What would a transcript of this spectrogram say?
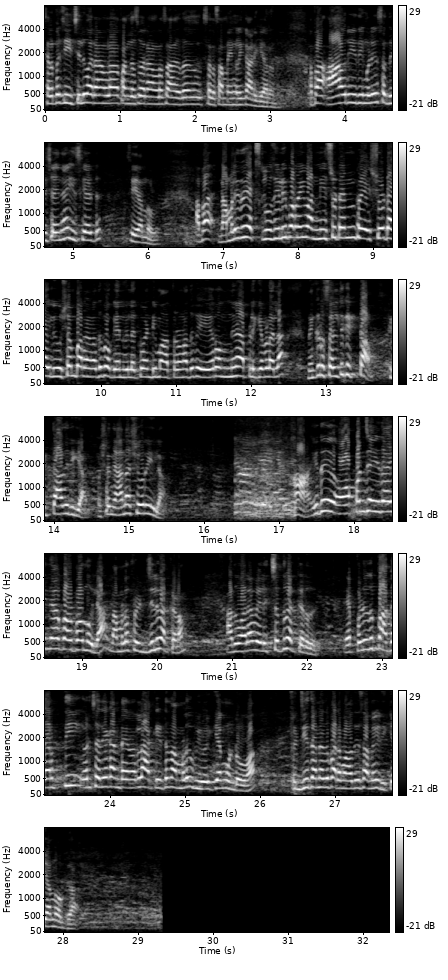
ചിലപ്പോൾ ചീച്ചിൽ വരാനുള്ള ഫംഗസ് വരാനുള്ള സാധ്യത ചില സമയങ്ങളിൽ കാണിക്കാറുണ്ട്. അപ്പോൾ ആ ഒരു രീതിയും കൂടി ശ്രദ്ധിച്ചു കഴിഞ്ഞാൽ ഈസി ആയിട്ട് ചെയ്യാന്നുള്ളൂ അപ്പോൾ നമ്മളിത് എക്സ്ക്ലൂസീവ്ലി പറഞ്ഞ one is to ten ratio dilution പറയണത് ബൊഗൻവിലക്ക് വേണ്ടി മാത്രമാണ്. അത് വേറെ ഒന്നിനും ആപ്ലിക്കബിൾ അല്ല. നിങ്ങൾക്ക് റിസൾട്ട് കിട്ടാം. കിട്ടാതിരിക്കാം. പക്ഷെ ഞാൻ അഷ്യൂർ ചെയ്യില്ല. ആ ഇത് ഓപ്പൺ ചെയ്ത് കഴിഞ്ഞാൽ കുഴപ്പമൊന്നുമില്ല. നമ്മൾ ഫ്രിഡ്ജിൽ വെക്കണം. അതുപോലെ വെളിച്ചത്ത് വെക്കരുത്. എപ്പോഴും ഇത് പകർത്തി ഒരു ചെറിയ കണ്ടെയ്നറിലാക്കിയിട്ട് നമ്മൾ ഉപയോഗിക്കാൻ കൊണ്ടുപോവുക ഫ്രിഡ്ജിൽ തന്നെ ഇത് പരമാവധി സമയം ഇരിക്കാൻ നോക്കുക.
